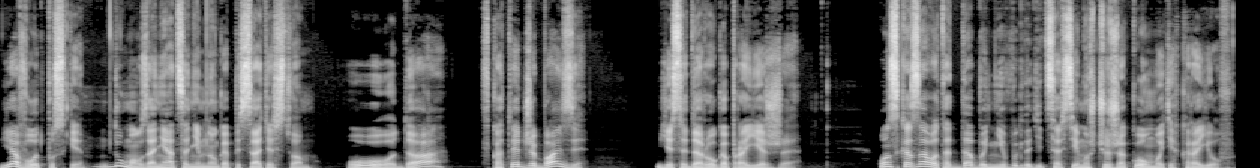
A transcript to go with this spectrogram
«Я в отпуске. Думал заняться немного писательством». «О, да? В коттедже Бази? Если дорога проезжая». Он сказал это, дабы не выглядеть совсем уж чужаком в этих краев.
